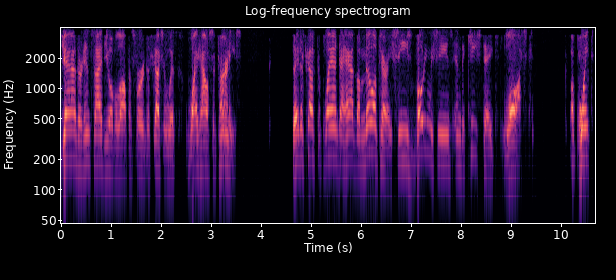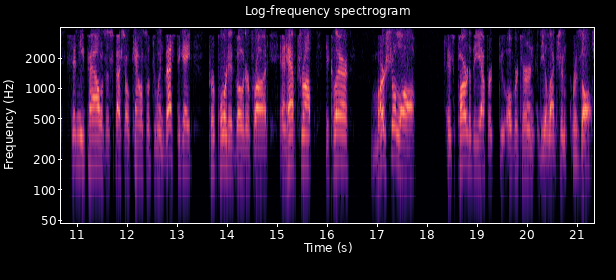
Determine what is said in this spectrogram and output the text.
gathered inside the Oval Office for a discussion with White House attorneys. They discussed a plan to have the military seize voting machines in the key states lost. Appoint Sidney Powell as a special counsel to investigate purported voter fraud and have Trump declare martial law as part of the effort to overturn the election results.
